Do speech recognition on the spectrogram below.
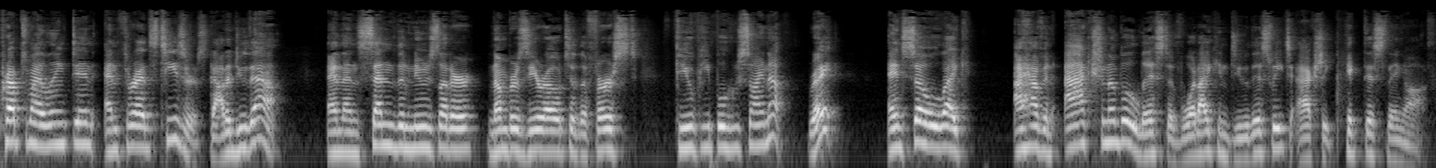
Prepped my LinkedIn and Threads teasers. Got to do that. And then send the newsletter number zero to the first few people who sign up, right? And so, like, I have an actionable list of what I can do this week to actually kick this thing off.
